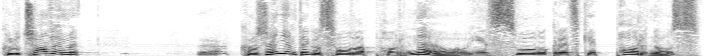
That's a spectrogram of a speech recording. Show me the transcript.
Kluczowym korzeniem tego słowa porneo jest słowo greckie pornos,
